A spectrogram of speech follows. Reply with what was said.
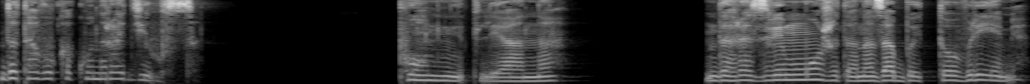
до того, как он родился?» Помнит ли она? Да разве может она забыть то время?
